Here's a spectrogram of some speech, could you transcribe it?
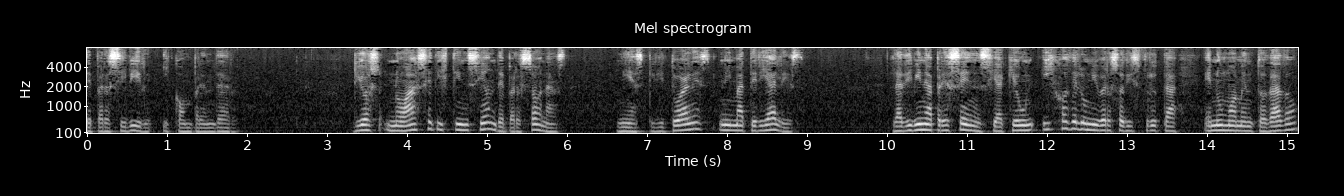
de percibir y comprender. Dios no hace distinción de personas, ni espirituales ni materiales. La divina presencia que un hijo del universo disfruta en un momento dado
